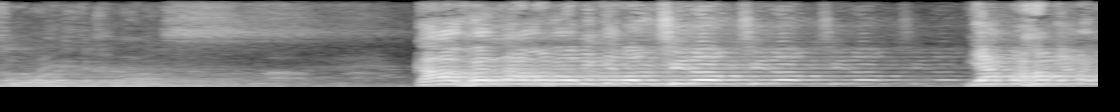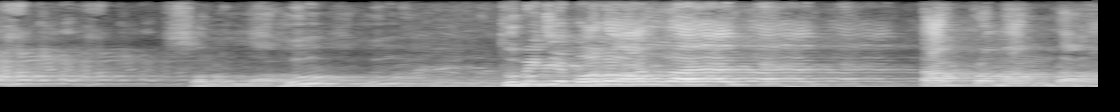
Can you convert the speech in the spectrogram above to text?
সূরা ইখলাস। কাফেররা আমার নবীকে বলছিল, ইয়া মুহাম্মদ, সাল্লাল্লাহু তুমি যে বলো আল্লাহ এক, তার প্রমাণ দাও,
